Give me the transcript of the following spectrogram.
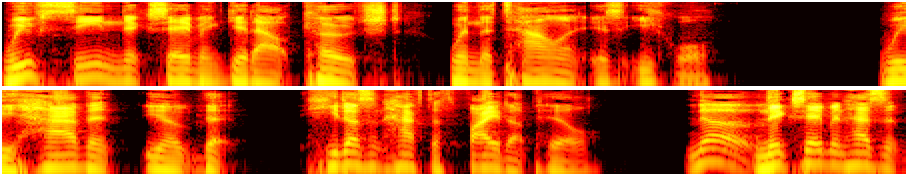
we've seen Nick Saban get out coached when the talent is equal. We haven't, you know, that he doesn't have to fight uphill. No, Nick Saban hasn't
